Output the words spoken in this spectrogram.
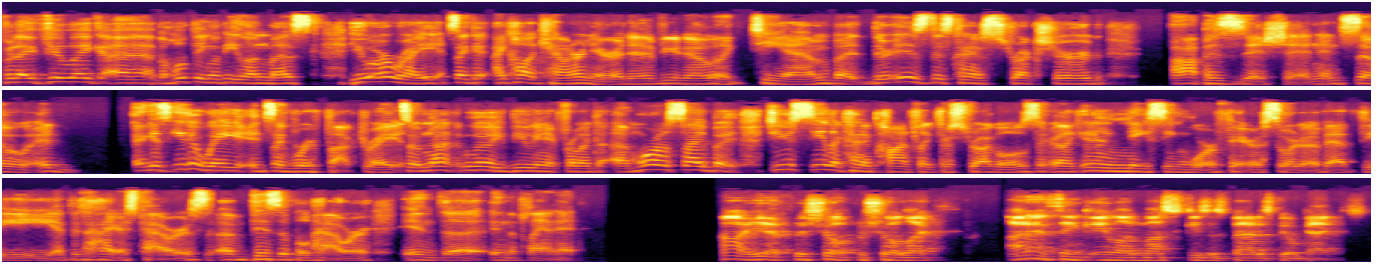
But I feel like uh, the whole thing with Elon Musk, you are right. It's like I call it counter narrative, you know, like TM, but there is this kind of structured opposition. And so it, I guess either way, it's like we're fucked, right? So I'm not really viewing it from like a moral side, but do you see like kind of conflict or struggles or like internecine warfare sort of at the at the highest powers of visible power in the in the planet? Oh yeah, for sure, for sure. Like I don't think Elon Musk is as bad as Bill Gates.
